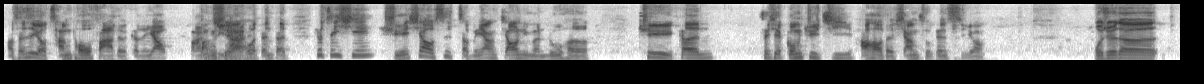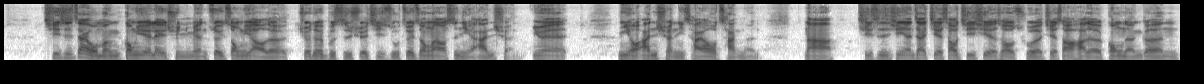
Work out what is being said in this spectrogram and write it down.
啊，甚至有长头发的，可能要绑起来或等等，就这些学校是怎么样教你们如何去跟这些工具机好好的相处跟使用？我觉得，其实，在我们工业类群里面，最重要的绝对不是学技术，最重要的是你的安全，因为你有安全，你才有产能。那其实今天在介绍机器的时候，除了介绍它的功能跟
